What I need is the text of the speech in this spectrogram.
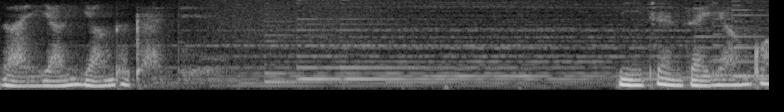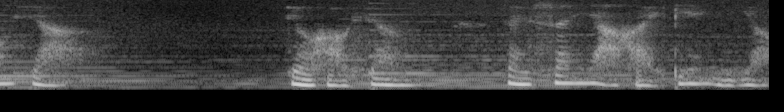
暖洋洋的感觉。你站在阳光下，就好像在三亚海边一样，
